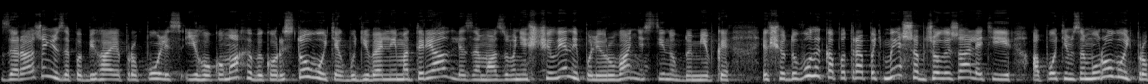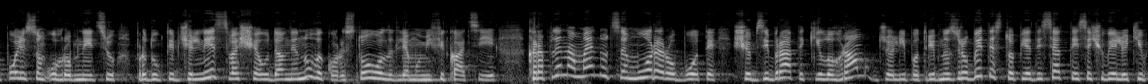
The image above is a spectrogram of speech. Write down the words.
Зараженню запобігає прополіс. Його комахи використовують як будівельний матеріал для замазування щілин і полірування стінок домівки. Якщо до вулика потрапить миша, бджоли жалять її, а потім замуровують прополісом у гробницю. Продукти бджільництва ще у давнину використовували для муміфікації. Краплина меду – це море роботи. Щоб зібрати кілограм, бджолі потрібно зробити 150 тисяч вильотів,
